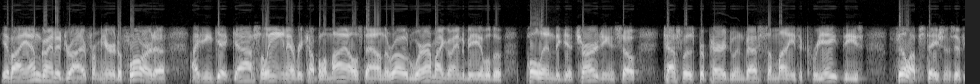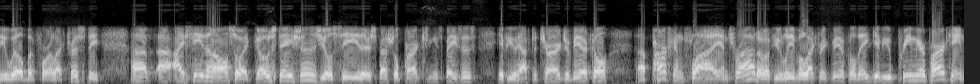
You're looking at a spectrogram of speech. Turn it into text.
If I am going to drive from here to Florida, I can get gasoline every couple of miles down the road. Where am I going to be able to pull in to get charging? So Tesla is prepared to invest some money to create these fill up stations, if you will, but for electricity. Uh, I see them also at GO stations. You'll see there's special parking spaces if you have to charge a vehicle. Uh, Park and Fly in Toronto, if you leave electric vehicle, they give you premier parking,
